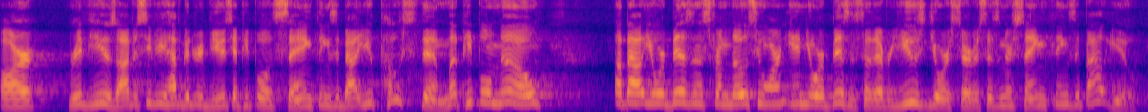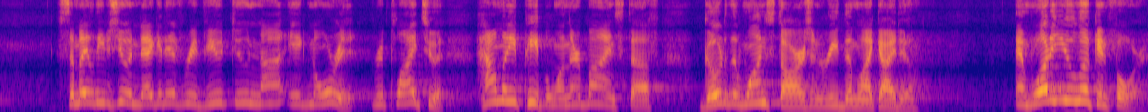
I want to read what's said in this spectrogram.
are reviews. Obviously, if you have good reviews, you have people saying things about you, post them. Let people know about your business from those who aren't in your business that have ever used your services and are saying things about you. If somebody leaves you a negative review, do not ignore it. Reply to it. How many people, when they're buying stuff, go to the one stars and read them like I do? And what are you looking for?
